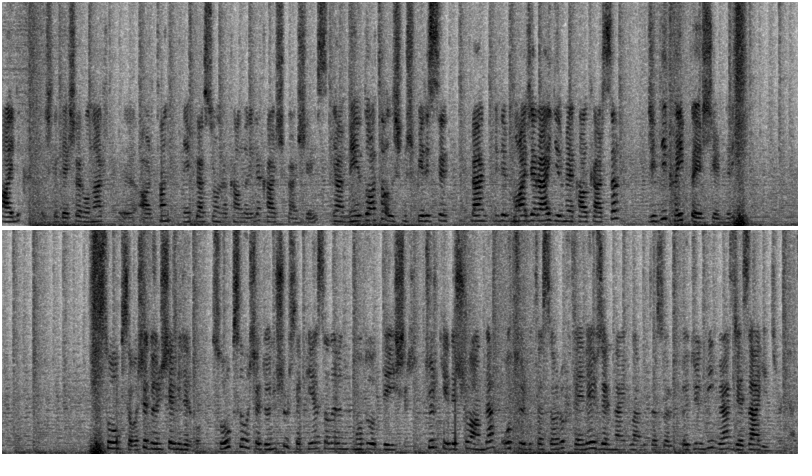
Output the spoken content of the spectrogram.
aylık işte beşer onar e, artan enflasyon rakamlarıyla karşı karşıyayız. Yani mevduata alışmış birisi ben bir de maceraya girmeye kalkarsa ciddi kayıp da yaşayabilir. Soğuk savaşa dönüşebilir bu. Soğuk savaşa dönüşürse piyasaların modu değişir. Türkiye'de şu anda o tür bir tasarruf, TL üzerinden yapılan bir tasarruf ödül değil biraz ceza getiriyor yani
